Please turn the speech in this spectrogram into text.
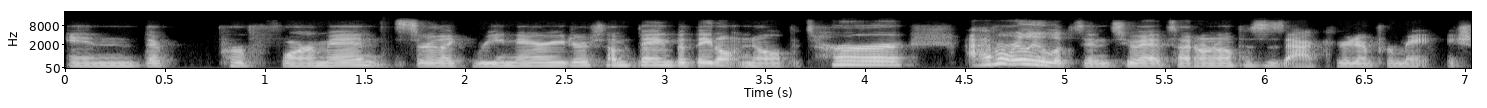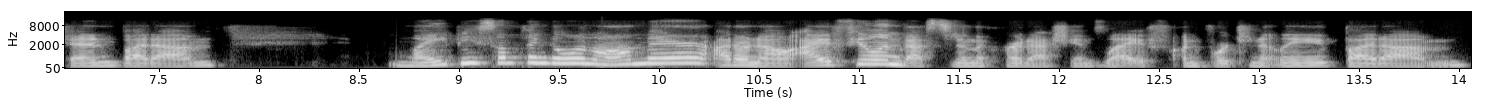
in the performance or like remarried or something, but they don't know if it's her. I haven't really looked into it, so I don't know if this is accurate information, but um might be something going on there. I don't know. I feel invested in the Kardashians' life, unfortunately, but um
